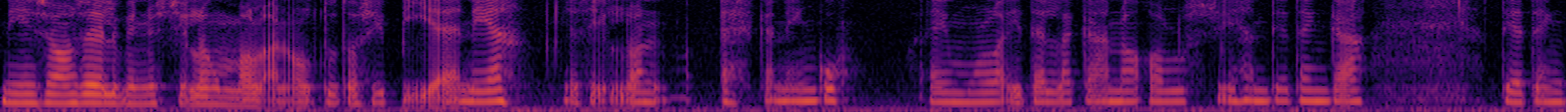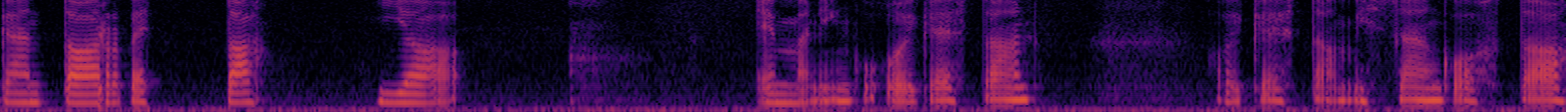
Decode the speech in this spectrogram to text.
niin se on selvinnyt silloin, kun me ollaan oltu tosi pieniä. Ja silloin ehkä niin kuin, ei mulla itselläkään ole ollut siihen tietenkään, tietenkään tarvetta. Ja en mä niinku oikeastaan oikeastaan missään kohtaa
